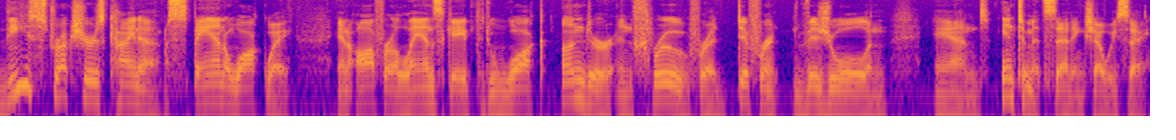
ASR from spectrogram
These structures kind of span a walkway and offer a landscape to walk under and through for a different visual and and intimate setting, shall we say.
